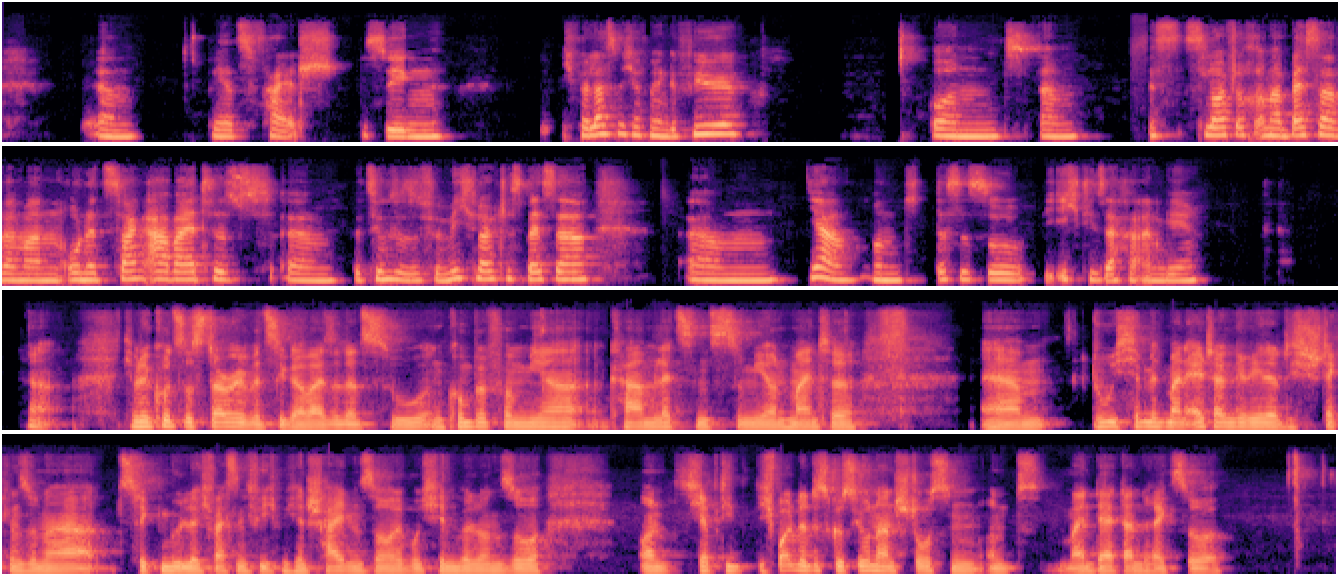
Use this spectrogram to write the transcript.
ähm, wäre jetzt falsch. Deswegen, ich verlasse mich auf mein Gefühl und ähm, es, es, läuft auch immer besser, wenn man ohne Zwang arbeitet, ähm, beziehungsweise für mich läuft es besser. Ähm, ja, und das ist so, wie ich die Sache angehe. Ja, ich habe eine kurze Story witzigerweise dazu. Ein Kumpel von mir kam letztens zu mir und meinte, ähm, du, ich habe mit meinen Eltern geredet, ich stecke in so einer Zwickmühle, ich weiß nicht, wie ich mich entscheiden soll, wo ich hin will und so. Und ich habe die, ich wollte eine Diskussion anstoßen und mein Dad dann direkt so,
